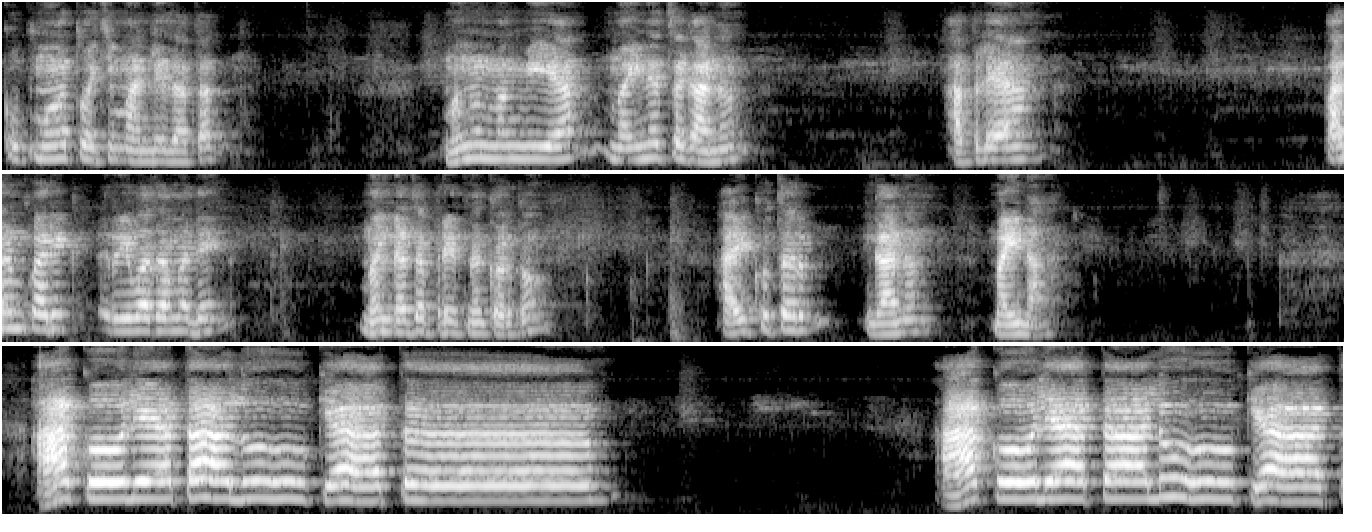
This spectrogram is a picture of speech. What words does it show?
खूप महत्त्वाची मानले जातात. म्हणून मग मी या महिन्याचं गाणं आपल्या पारंपरिक रिवाजामध्ये म्हणण्याचा प्रयत्न करतो. ऐकू तर गाणं महिना. अकोल्या तालुक्यात अकोल्या तालुक्यात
